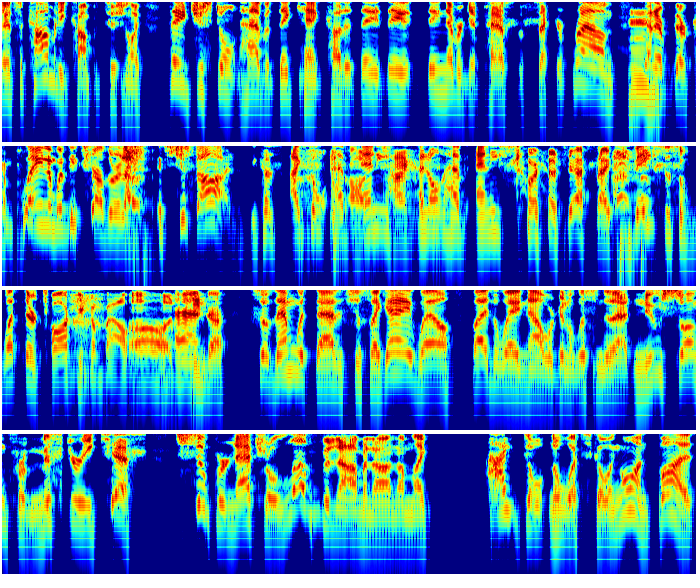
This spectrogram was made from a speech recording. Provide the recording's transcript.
it's a comedy competition. Like they just don't have it, they can't cut it. They they they never get past the second round, Hmm. and if they're complaining with each other, it's just odd because I don't It's have any. Taxi. I don't have any sort of yes, I basis of what they're talking about. Oh, And, uh, So then with that, it's just like, hey, well, by the way, now we're going to listen to that new song from Mystery Kiss, Supernatural Love Phenomenon. I'm like, I don't know what's going on, but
